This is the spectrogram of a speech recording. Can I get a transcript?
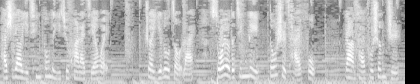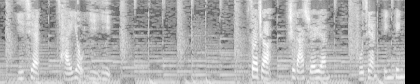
还是要以清风的一句话来结尾：这一路走来，所有的经历都是财富，让财富升值，一切才有意义。作者：智达学员，福建冰冰。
